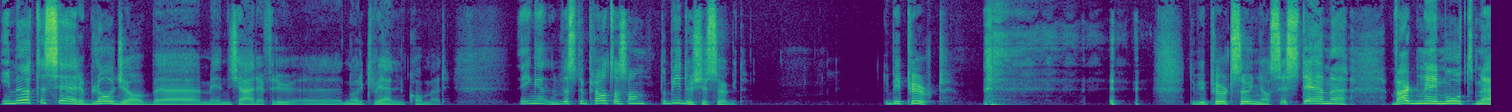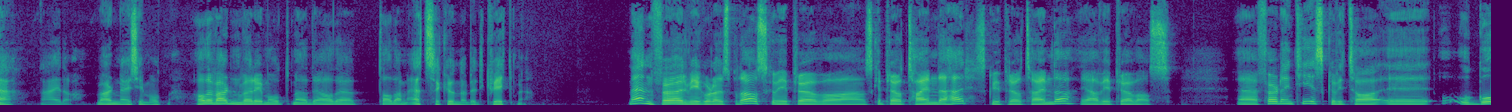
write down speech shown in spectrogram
Imøteser blowjob, eh, min kjære fru, eh, når kvelden kommer. Ingen, hvis du prater sånn, da blir du ikke sugd. Du blir pult. du blir pult sunn av systemet. Verden er imot meg. Nei da, verden er ikke imot meg. Hadde verden vært imot meg, det hadde tatt dem ett sekund og blitt kvitt med. Men før vi går løs på det, skal vi prøve, skal prøve å time det her. Skal vi prøve å time det? Ja, vi prøver oss. Uh, før den tid skal vi ta uh, og gå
